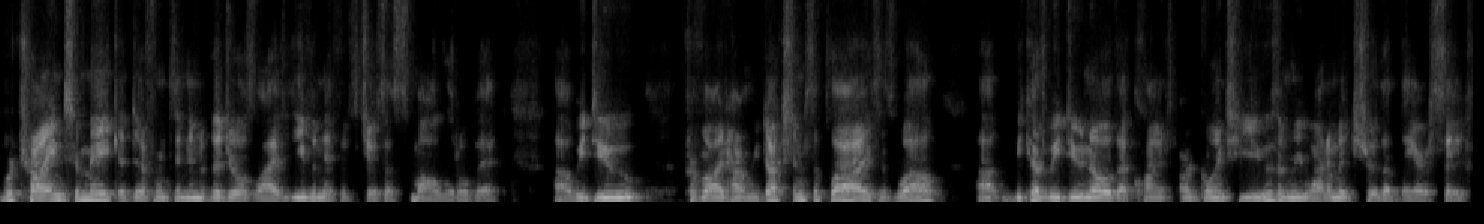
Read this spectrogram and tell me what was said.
we're trying to make a difference in individuals' lives, even if it's just a small little bit. Uh, we do provide harm reduction supplies as well, uh, because we do know that clients are going to use, and we want to make sure that they are safe.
